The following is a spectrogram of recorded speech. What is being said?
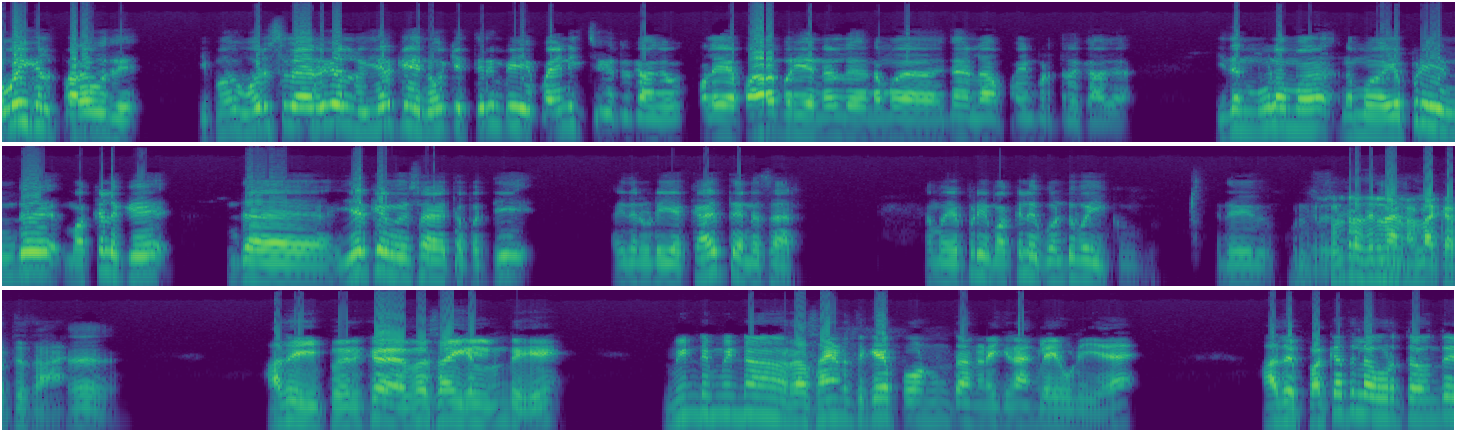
நோய்கள் பரவுது. இப்போ ஒரு சிலர்கள் இயற்கையை நோக்கி திரும்பி பயணிச்சுக்கிட்டு இருக்காங்க. பழைய பாரம்பரிய நெல் நம்ம இதெல்லாம் பயன்படுத்துறதுக்காக. இதன் மூலமா நம்ம எப்படி வந்து மக்களுக்கு இந்த இயற்கை விவசாயத்தை பத்தி இதனுடைய கருத்து என்ன சார்? நம்ம எப்படி மக்களுக்கு கொண்டு போய் இது சொல்றதெல்லாம் நல்ல கருத்து தான். அது இப்ப இருக்க விவசாயிகள் வந்து மீண்டும் மீண்டும் ரசாயனத்துக்கே போகணும்னு தான் நினைக்கிறாங்களே ஒழிய அது பக்கத்துல ஒருத்தர் வந்து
